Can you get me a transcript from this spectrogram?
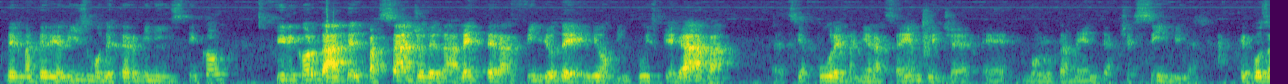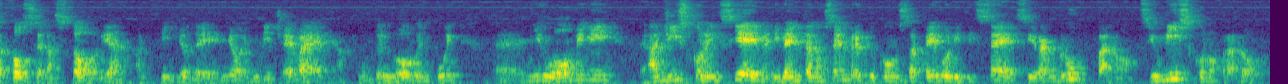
del materialismo deterministico, vi ricordate il passaggio della lettera al figlio d'Elio in cui spiegava, eh, sia pure in maniera semplice e volutamente accessibile, che cosa fosse la storia al figlio d'Elio gli diceva è appunto il luogo in cui eh, gli uomini agiscono insieme, diventano sempre più consapevoli di sé, si raggruppano, si uniscono fra loro.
